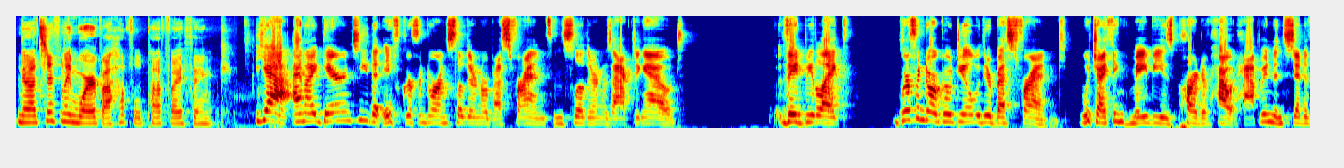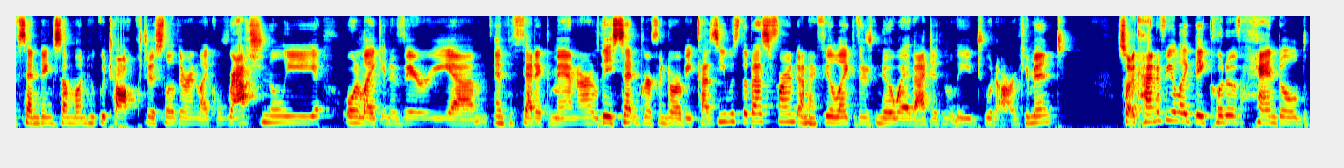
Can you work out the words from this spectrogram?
No, that's definitely more of a Hufflepuff, I think. Yeah, and I guarantee that if Gryffindor and Slytherin were best friends and Slytherin was acting out, they'd be like, Gryffindor, go deal with your best friend, which I think maybe is part of how it happened. Instead of sending someone who could talk to Slytherin like rationally or like in a very um, empathetic manner, they sent Gryffindor because he was the best friend. And I feel like there's no way that didn't lead to an argument. So I kind of feel like they could have handled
